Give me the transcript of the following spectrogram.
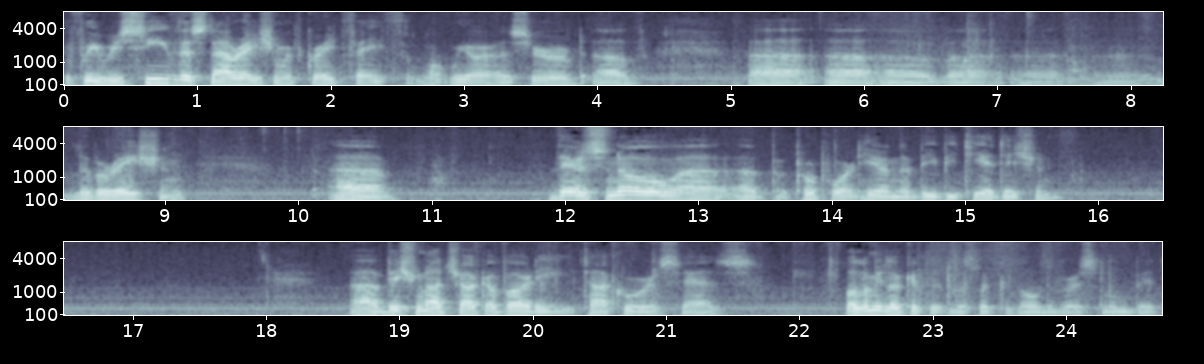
If we receive this narration with great faith, what we are assured of uh, uh of uh, uh, liberation. There's no purport here in the BBT edition. Uh, Vishwanath Chakravarti Thakur says, well, let me look at the, let's look at all the verse a little bit.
